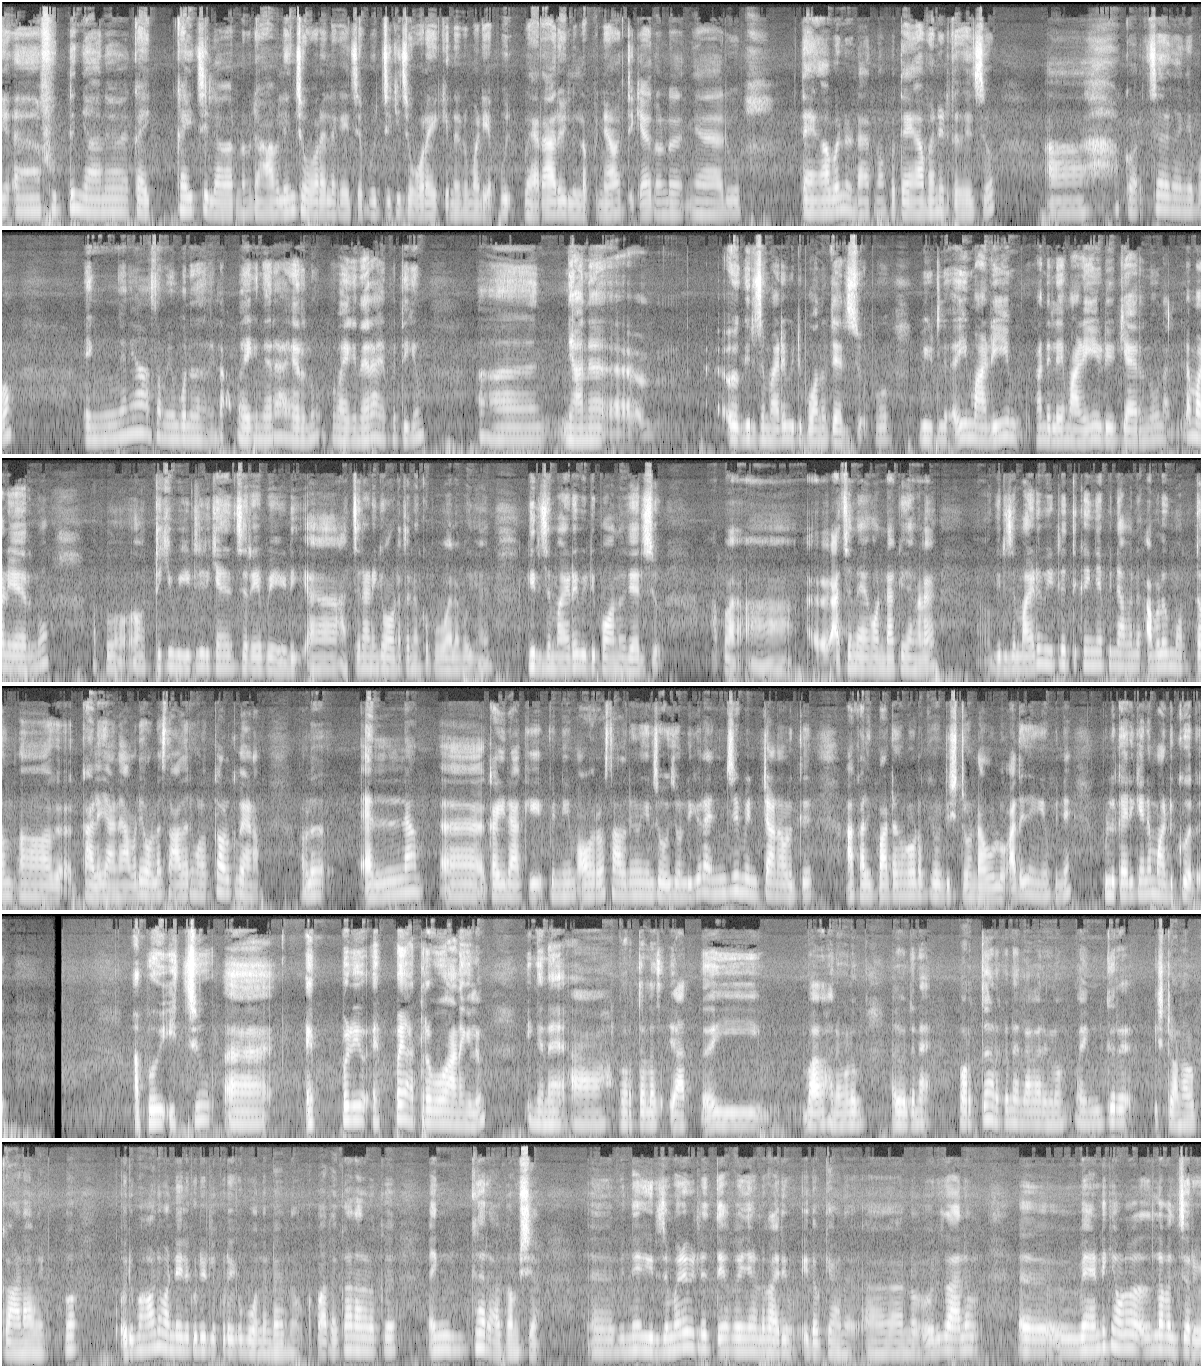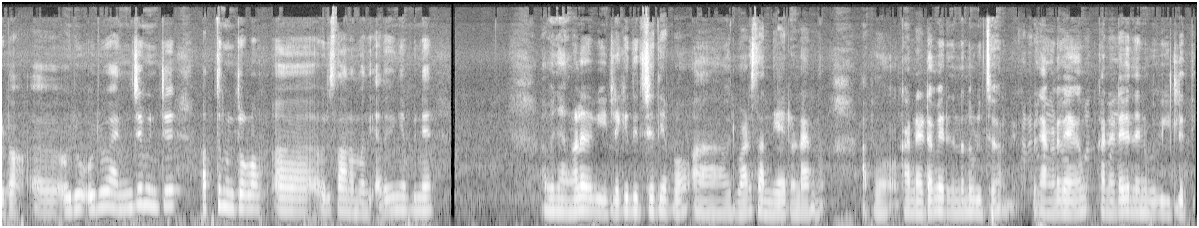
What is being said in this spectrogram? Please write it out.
ഫുഡ് ഞാൻ കഴി കഴിച്ചില്ല. കാരണം രാവിലെയും ചോറല്ല കഴിച്ചത്. അപ്പോൾ ഉച്ചയ്ക്ക് ചോറ് കഴിക്കുന്ന ഒരു മടി. അപ്പോൾ വേറെ ആരും ഇല്ലല്ലോ. അപ്പോൾ ഞാൻ ഒറ്റയ്ക്കായതുകൊണ്ട് ഞാൻ ഒരു തേങ്ങാപ്പൻ ഉണ്ടായിരുന്നു. അപ്പോൾ തേങ്ങാപ്പൻ എടുത്ത് കഴിച്ചു. കുറച്ച് നേരം കഴിഞ്ഞപ്പോൾ എങ്ങനെയാ സമയം പോകുന്നതെന്ന് അറിയില്ല. വൈകുന്നേരം ആയിരുന്നു. അപ്പോൾ വൈകുന്നേരം ആയപ്പോഴത്തേക്കും ഞാൻ ഗിരിജന്മാരുടെ വീട്ടിൽ പോകാമെന്ന് വിചാരിച്ചു. അപ്പോൾ വീട്ടിൽ ഈ മഴയും കണ്ടില്ലേ മഴയും ഇടിയൊക്കെ ആയിരുന്നു. നല്ല മഴയായിരുന്നു. അപ്പോൾ ഒറ്റയ്ക്ക് വീട്ടിലിരിക്കാൻ ചെറിയ പേടി. അച്ഛനാണെങ്കിൽ ഓട്ടത്തിനൊക്കെ പോകാമല്ലോ അപ്പോൾ ഞാൻ ഗിരിജന്മാരുടെ വീട്ടിൽ പോകാമെന്ന് വിചാരിച്ചു. അപ്പോൾ അച്ഛൻ വേഗം ഉണ്ടാക്കി ഞങ്ങളെ. ഗിരിജന്മാരുടെ വീട്ടിലെത്തിക്കഴിഞ്ഞാൽ പിന്നെ അവൻ അവൾ മൊത്തം കളിയാണ്. അവിടെയുള്ള സാധനങ്ങളൊക്കെ അവൾക്ക് വേണം. അവൾ എല്ലാം കയ്യിലാക്കി. പിന്നെയും ഓരോ സാധനങ്ങൾ ഇങ്ങനെ ചോദിച്ചുകൊണ്ടിരിക്കും. ഒരു അഞ്ച് മിനിറ്റാണ് അവൾക്ക് ആ കളിപ്പാട്ടങ്ങളോടൊക്കെ ഒരു ഇഷ്ടം ഉണ്ടാവുള്ളൂ. അത് കഴിഞ്ഞ് പിന്നെ പുള്ളിക്കാരിക്ക് തന്നെ മടുക്കും അത്. അപ്പോൾ ഇച്ചു എപ്പോഴും എപ്പോൾ യാത്ര പോവുകയാണെങ്കിലും ഇങ്ങനെ പുറത്തുള്ള ഈ വാഹനങ്ങളും അതുപോലെ തന്നെ പുറത്ത് നടക്കുന്ന എല്ലാ കാര്യങ്ങളും ഭയങ്കര ഇഷ്ടമാണ് അവൾക്ക് കാണാൻ വേണ്ടി. അപ്പോൾ ഒരുപാട് വണ്ടിയിൽ കൂടി ഇതിൽ കൂടെയൊക്കെ പോകുന്നുണ്ടായിരുന്നു. അപ്പോൾ അതൊക്കെ കാണാൻ അവൾക്ക് ഭയങ്കര ആകാംക്ഷ. പിന്നെ ഗിരിജമ്മയുടെ വീട്ടിലെത്തി കഴിഞ്ഞുള്ള കാര്യം ഇതൊക്കെയാണ്. കാരണം ഒരു സാധനം വേണ്ടെങ്കിൽ അവൾ അതെല്ലാം വലിച്ചെറിയും കേട്ടോ ഒരു ഒരു അഞ്ച് മിനിറ്റ് പത്ത് മിനിറ്റോളം ഒരു സാധനം മതി. അത് കഴിഞ്ഞ് പിന്നെ അപ്പോൾ ഞങ്ങൾ വീട്ടിലേക്ക് തിരിച്ചെത്തിയപ്പോൾ ഒരുപാട് സന്ധ്യയായിട്ടുണ്ടായിരുന്നു. അപ്പോൾ കണ്ണേട്ടൻ വരുന്നുണ്ടെന്ന് വിളിച്ചു പറഞ്ഞു. അപ്പോൾ ഞങ്ങൾ വേഗം കണ്ണേട്ടൻ വരുന്നതിന് മുമ്പ് വീട്ടിലെത്തി.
